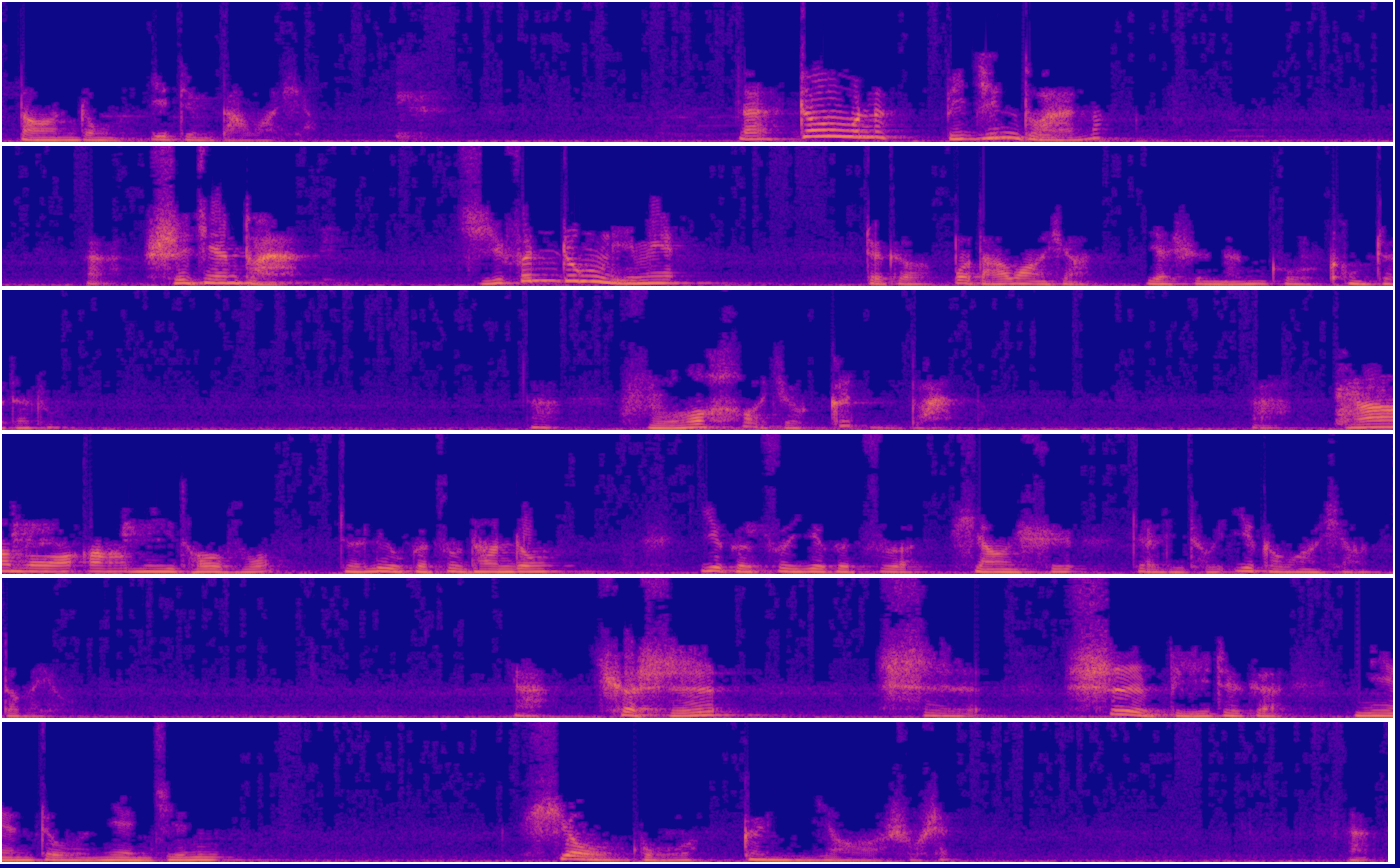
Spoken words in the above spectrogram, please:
当中一定打妄想。那咒呢，比经短呢，啊，时间短，几分钟里面，这个不打妄想也是能够控制得住，佛号就更短了啊！南无阿弥陀佛这六个字当中，一个字一个字相续，这里头一个妄想都没有啊！确实是是比这个念咒念经效果更要殊胜啊！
